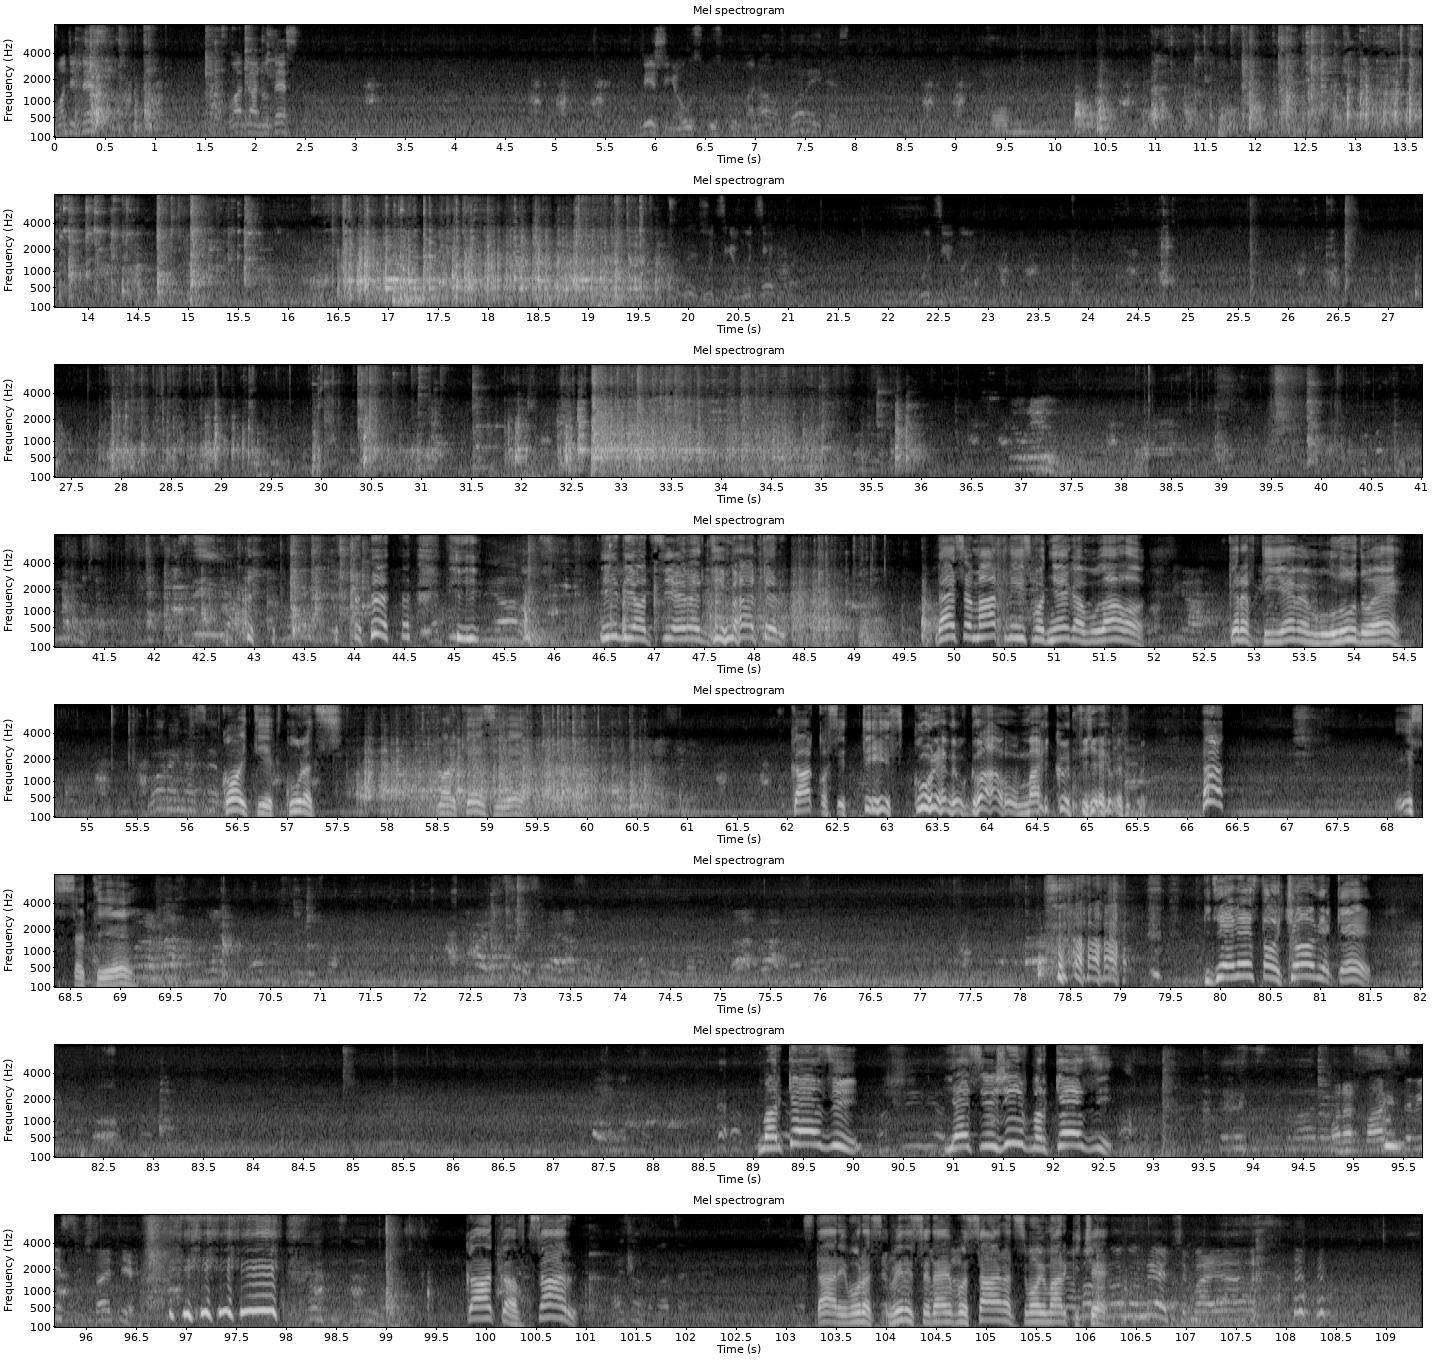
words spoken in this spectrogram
Vodi desno. Lagano desno. Diži ga uz, usput lagano. Malo gore i desno. Vuci ga, vuci ga. Vuci ga gore. Idiot sjemen ti mater! Daj se makni ispod njega, budalo! Krv ti jebem u ludu, sebe. Koji ti je kurac? Markezi, ej! Kako si ti skuren u glavu, majku ti jebem! Ha! Isuse ti je! Šimaj na sebe, šimaj na sebe. Da, da, na sebe. Gdje je nestao čovjek, ej? Markezi! Jesi živ, Markezi? Pa na špagi se visi, šta je ti je? Kakav car! Stari Muras, vidi se da je bosanac moj Markiće. Mnogo neće, pa je...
